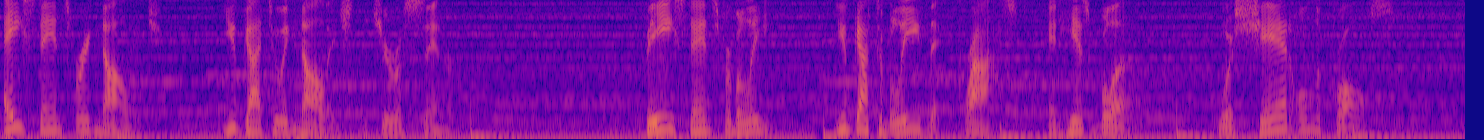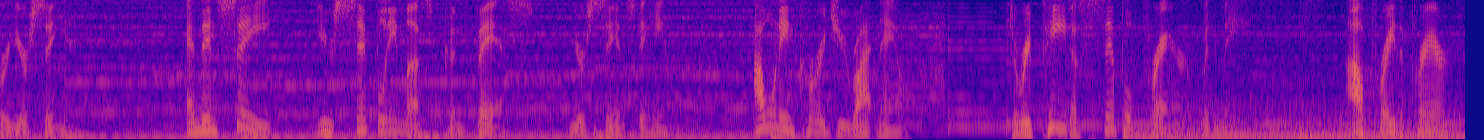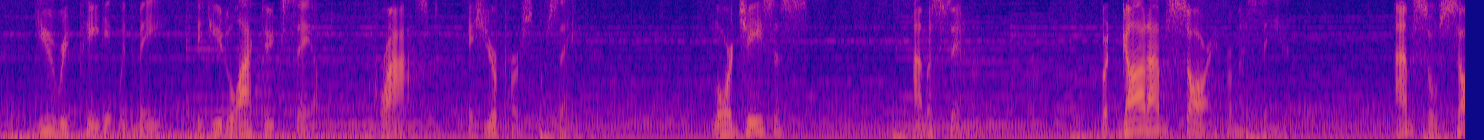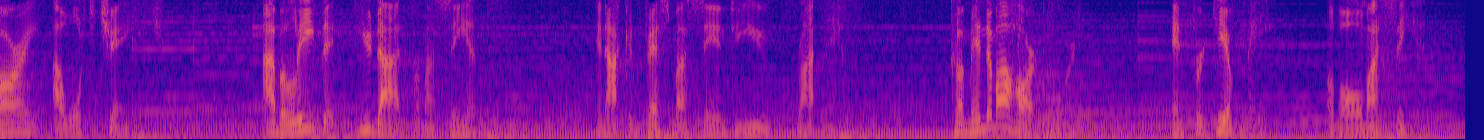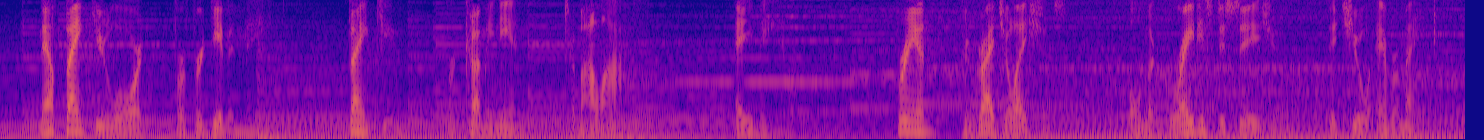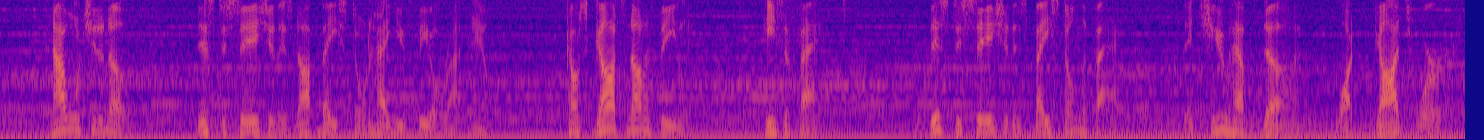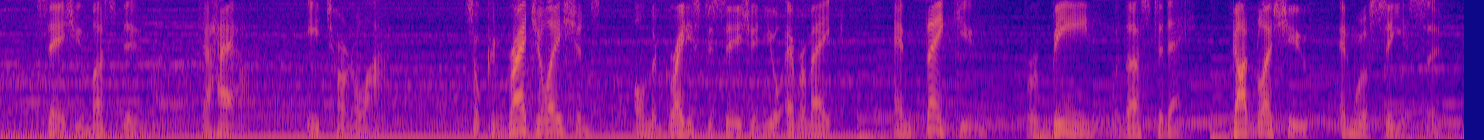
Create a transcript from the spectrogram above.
A stands for acknowledge. You've got to acknowledge that you're a sinner. B stands for believe. You've got to believe that Christ and His blood was shed on the cross for your sin. And then C, you simply must confess your sins to Him. I want to encourage you right now to repeat a simple prayer with me. I'll pray the prayer, you repeat it with me if you'd like to accept Christ as your personal Savior. Lord Jesus, I'm a sinner. But God, I'm sorry for my sin. I'm so sorry. I want to change. I believe that you died for my sin, and I confess my sin to you right now. Come into my heart, Lord, and forgive me of all my sin. Now, thank you, Lord, for forgiving me. Thank you for coming in to my life. Amen. Friend, congratulations on the greatest decision that you'll ever make. And I want you to know this decision is not based on how you feel right now because God's not a feeling, He's a fact. This decision is based on the fact that you have done what God's Word says you must do to have eternal life. So, congratulations on the greatest decision you'll ever make, and thank you for being with us today. God bless you, and we'll see you soon.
